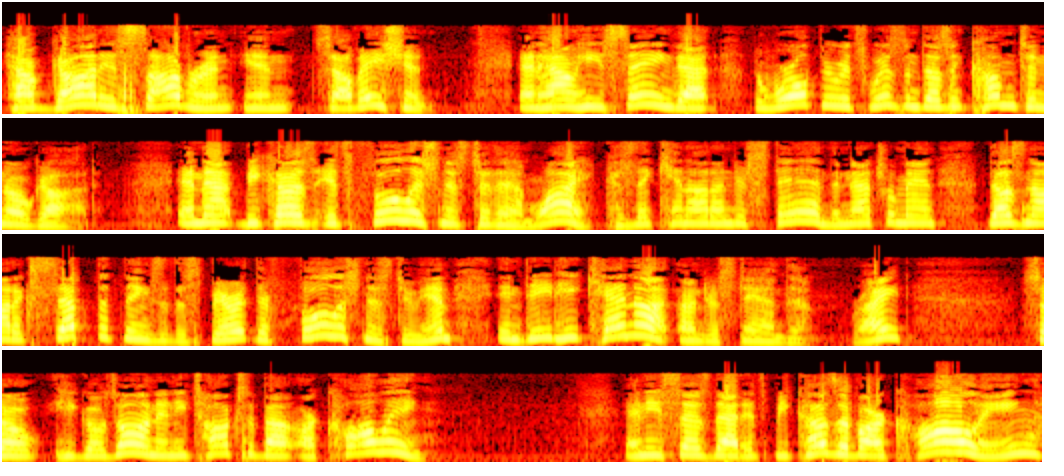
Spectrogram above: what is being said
how God is sovereign in salvation and how he's saying that the world through its wisdom doesn't come to know God. And that because it's foolishness to them. Why? Because they cannot understand. The natural man does not accept the things of the Spirit. They're foolishness to him. Indeed, he cannot understand them. Right? So he goes on and he talks about our calling. And he says that it's because of our calling,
